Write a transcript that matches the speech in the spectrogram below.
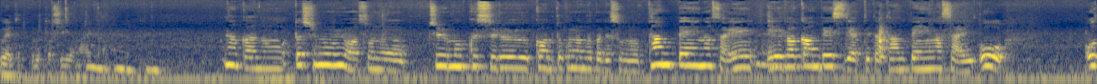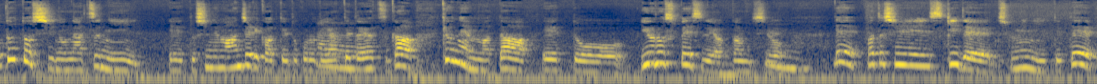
増えてくる年じゃないかな、なんかあの私も今その注目する監督の中でその短編映画祭え映画館ベースでやってた短編映画祭を一昨年の夏に、えー、とシネマアンジェリカっていうところでやってたやつが、去年また、えー、とユーロスペースでやったんですよ、で私好きでちょっと見に行ってて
